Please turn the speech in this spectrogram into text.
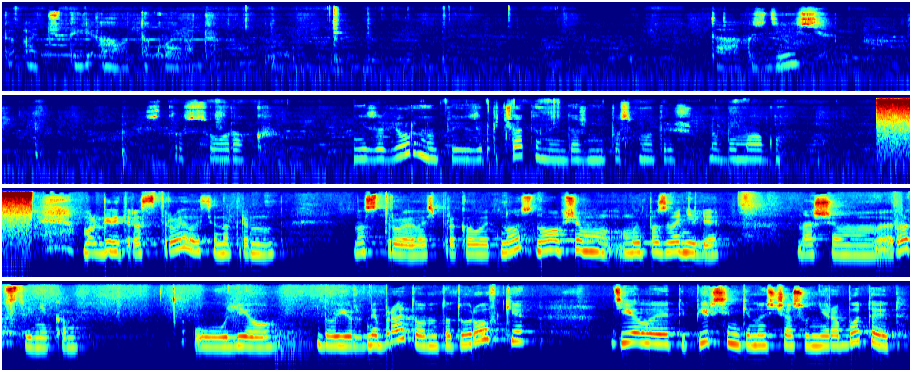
Это А4, а вот такой вот. Так, здесь 140. Не завернутый, запечатанный, даже не посмотришь на бумагу. Маргарита расстроилась, она прям настроилась проколоть нос. Ну, в общем, мы позвонили нашим родственникам. У Лео двоюродный брат, он татуировки делает и пирсинги, но сейчас он не работает.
